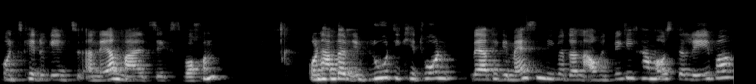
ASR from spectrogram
uns ketogen zu ernähren, mal sechs Wochen und haben dann im Blut die Ketonwerte gemessen, die wir dann auch entwickelt haben aus der Leber.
